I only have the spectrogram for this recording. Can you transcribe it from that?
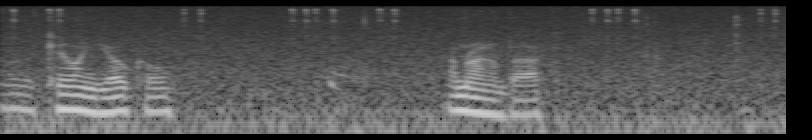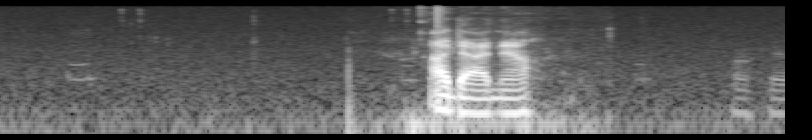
Oh, they're killing Yoko. I'm running back. I died now. Okay.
